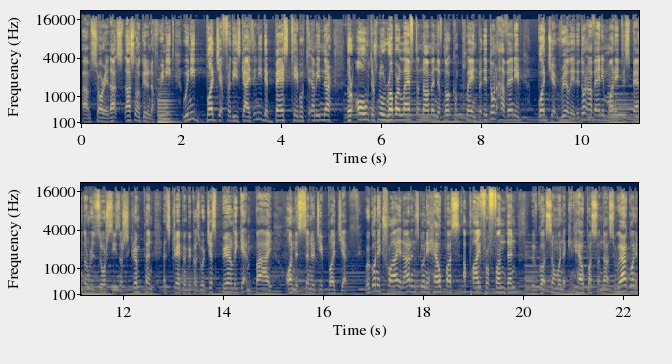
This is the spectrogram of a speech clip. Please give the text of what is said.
I'm sorry, that's, that's not good enough. We need, we need budget for these guys. They need the best table. T- I mean, they're, they're old, there's no rubber left on them, and they've not complained, but they don't have any budget really. They don't have any money to spend on resources. They're scrimping and scraping because we're just barely getting by on the synergy budget. We're going to try, and Aaron's going to help us apply for funding. We've got someone that can help us on that. So we are going to,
